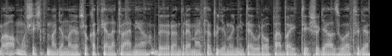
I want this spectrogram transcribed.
a, most is nagyon-nagyon sokat kellett várni a bőröndre, mert hát ugyanúgy, mint Európában itt is ugye az volt, hogy a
